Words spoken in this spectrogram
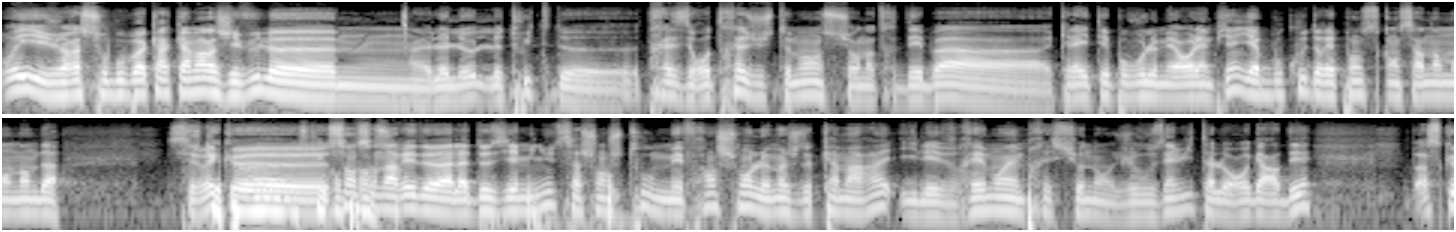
Oui, je reste sur Boubacar Camara. J'ai vu le, hum, le, le- le tweet de 13013 justement sur notre débat. euh, Quel a été pour vous le meilleur Olympien Il y a beaucoup de réponses concernant Mandanda. C'est Ce vrai pas- que sans son arrêt de- à la deuxième minute, ça change tout. Mais franchement, le match de Camara, il est vraiment impressionnant. Je vous invite à le regarder. Parce que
